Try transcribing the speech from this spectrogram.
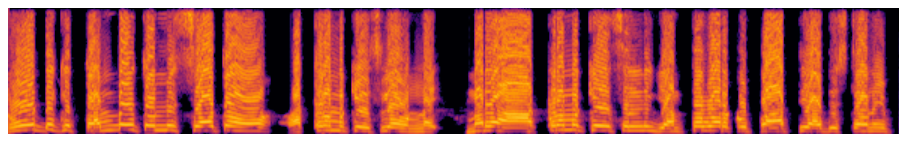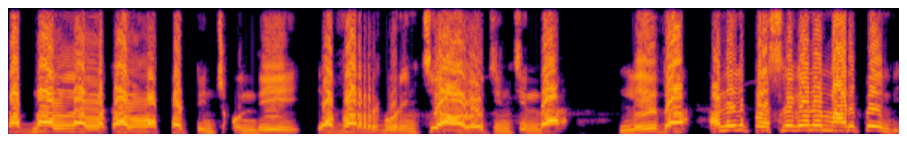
నూటికి తొంభై తొమ్మిది శాతం అక్రమ కేసులే ఉన్నాయి. మరి ఆ అక్రమ కేసుల్ని ఎంతవరకు పార్టీ అధిష్టానం ఈ పద్నాలుగు నెలల కాలంలో పట్టించుకుంది? ఎవరి గురించి ఆలోచించిందా? లేదా అనేది ప్రశ్నగానే మారిపోయింది.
